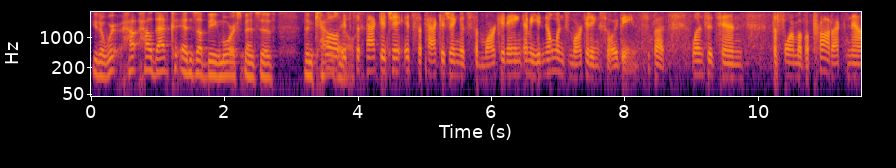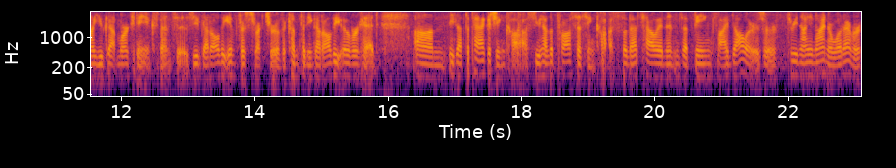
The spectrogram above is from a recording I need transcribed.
you know where how, how that ends up being more expensive than cow's well, milk. Well, it's the packaging. It's the packaging. It's the marketing. I mean, no one's marketing soybeans, but once it's in the form of a product, now you've got marketing expenses. You've got all the infrastructure of the company, you've got all the overhead, um, you got the packaging costs, you have the processing costs. So that's how it ends up being five dollars or three ninety nine or whatever.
